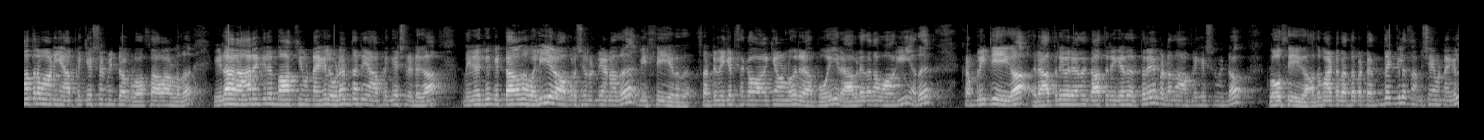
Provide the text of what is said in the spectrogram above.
മാത്രമാണ് ഈ ആപ്ലിക്കേഷൻ വിൻഡോ ക്ലോസ് ആവാനുള്ളത്. ഇടാൻ ആരെങ്കിലും ബാക്കിയുണ്ടെങ്കിൽ ഉടൻ തന്നെ ആപ്ലിക്കേഷൻ ഇടുക. നിങ്ങൾക്ക് കിട്ടാവുന്ന വലിയൊരു ഓപ്പർച്യൂണിറ്റിയാണ് അത് മിസ് ചെയ്യരുത്. സർട്ടിഫിക്കറ്റ്സ് ഒക്കെ വാങ്ങിക്കാനുള്ളവർ പോയി രാവിലെ തന്നെ വാങ്ങി അത് കംപ്ലീറ്റ് ചെയ്യുക. രാത്രി വരെ ഒന്നും കാത്തിരിക്കരുത്. എത്രയും പെട്ടെന്ന് ആപ്ലിക്കേഷൻ വിൻഡോ ക്ലോസ് ചെയ്യുക. അതുമായിട്ട് ബന്ധപ്പെട്ട് എന്തെങ്കിലും സംശയമുണ്ടെങ്കിൽ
